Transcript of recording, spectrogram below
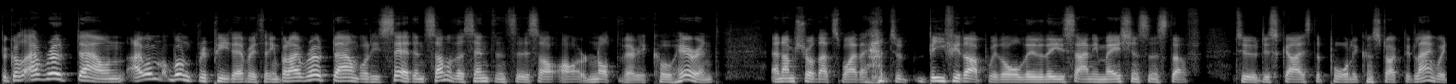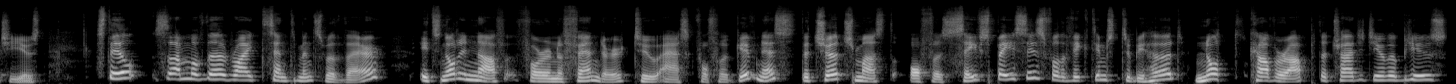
because I wrote down. I won't, repeat everything, but I wrote down what he said, and some of the sentences are, are not very coherent. And I'm sure that's why they had to beef it up with all the, these animations and stuff to disguise the poorly constructed language he used. Still, some of the right sentiments were there. It's not enough for an offender to ask for forgiveness. The church must offer safe spaces for the victims to be heard, not cover up the tragedy of abuse,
